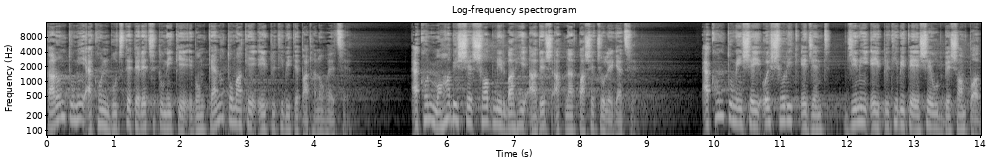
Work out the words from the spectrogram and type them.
কারণ তুমি এখন বুঝতে পেরেছ তুমি কে এবং কেন তোমাকে এই পৃথিবীতে পাঠানো হয়েছে। এখন মহাবিশ্বের সব নির্বাহী আদেশ আপনার পাশে চলে গেছে। এখন তুমি সেই ঐশ্বরিক এজেন্ট, যিনি এই পৃথিবীতে এসে উঠবে সম্পদ,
